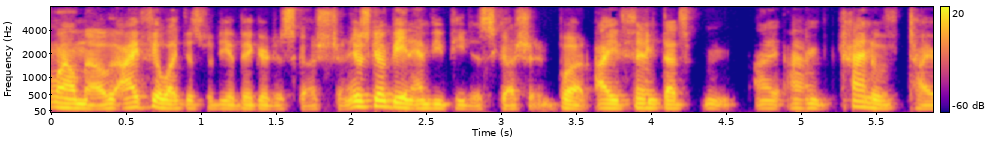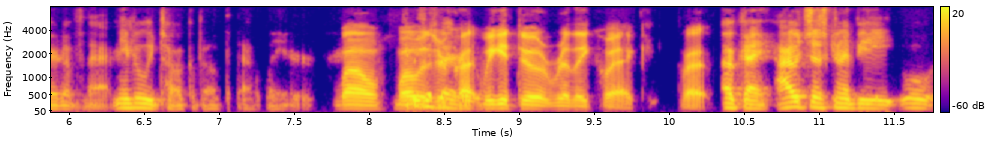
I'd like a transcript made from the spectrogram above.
well, no, I feel like this would be a bigger discussion. It was going to be an MVP discussion, but I think that's I, I'm kind of tired of that. Maybe we talk about that later. Well, what was, was your? We could do it really quick, but okay. I was just going to be. Well,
